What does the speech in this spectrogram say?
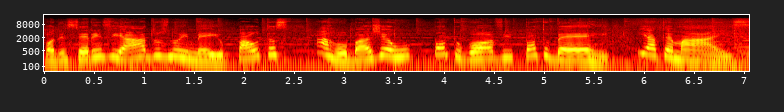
podem ser enviados no e-mail pautas.agu.gov.br. E até mais!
